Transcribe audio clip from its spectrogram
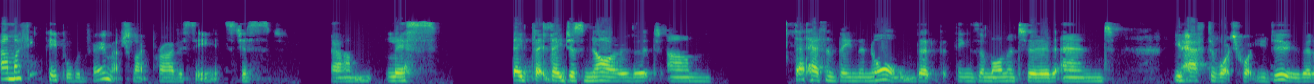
Um, I think people would very much like privacy. It's just um, less. They, they, they just know that um, that hasn't been the norm. That, that things are monitored and you have to watch what you do. But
